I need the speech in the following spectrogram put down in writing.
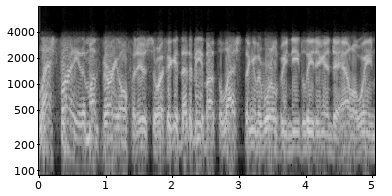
last Friday of the month very often is, so I figured that'd be about the last thing in the world we need leading into Halloween.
